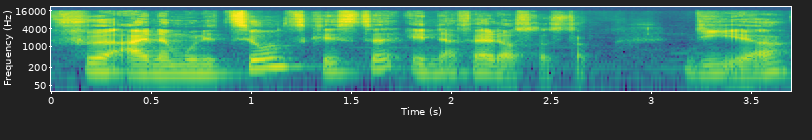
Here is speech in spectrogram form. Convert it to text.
für eine Munitionskiste in der Feldausrüstung, die ihr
